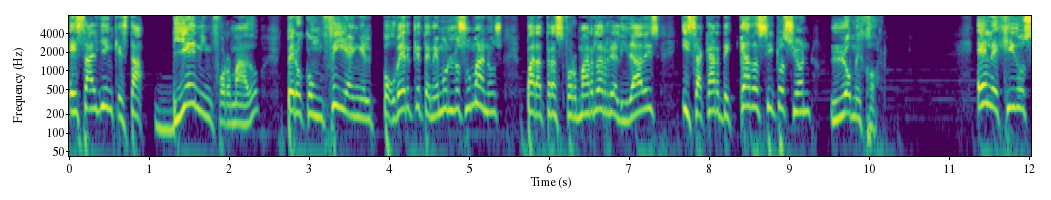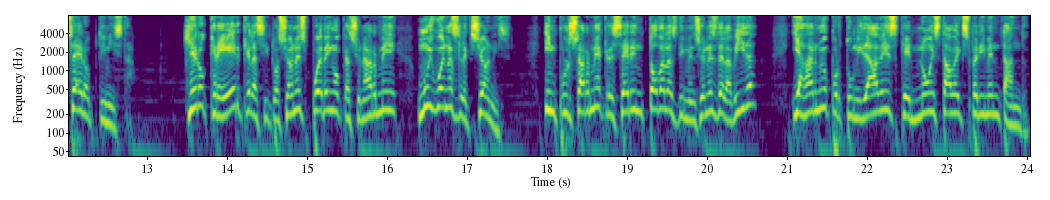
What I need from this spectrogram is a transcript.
es alguien que está bien informado, pero confía en el poder que tenemos los humanos para transformar las realidades y sacar de cada situación lo mejor. He elegido ser optimista. Quiero creer que las situaciones pueden ocasionarme muy buenas lecciones, impulsarme a crecer en todas las dimensiones de la vida y a darme oportunidades que no estaba experimentando.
